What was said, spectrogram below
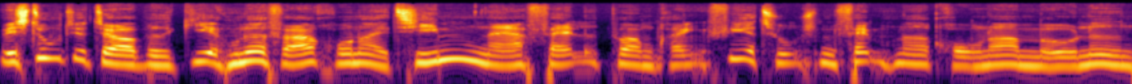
Hvis studiejobbet giver 140 kroner i timen, er faldet på omkring 4.500 kroner om måneden.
